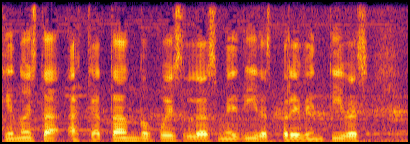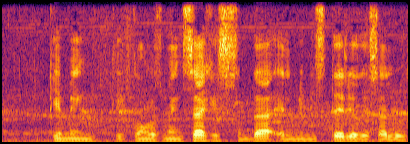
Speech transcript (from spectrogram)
que no está acatando pues las medidas preventivas que, que con los mensajes da el Ministerio de Salud.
